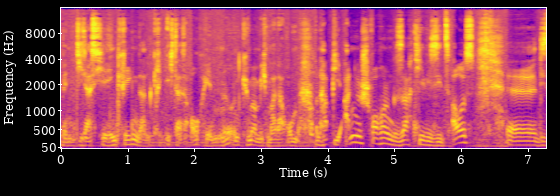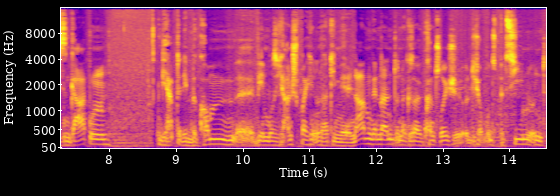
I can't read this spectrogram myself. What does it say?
wenn die das hier hinkriegen, dann kriege ich das auch hin ne? und kümmere mich mal darum und habe die angesprochen und gesagt, hier, wie sieht's aus? Äh, diesen Garten wie habt ihr den bekommen, äh, wen muss ich ansprechen und hat die mir den Namen genannt und hat gesagt, kannst ruhig dich auf uns beziehen und,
